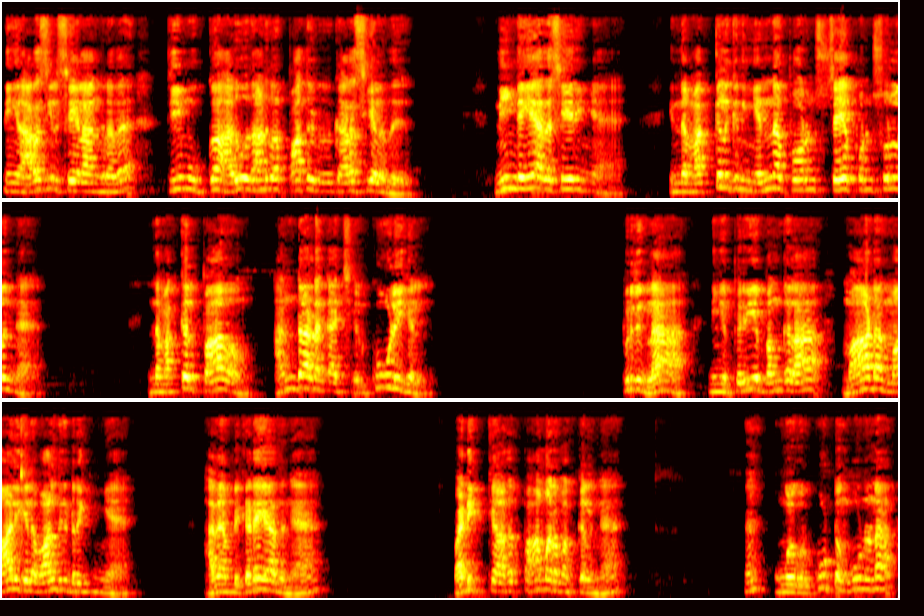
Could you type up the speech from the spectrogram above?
நீங்க அரசியல் செய்யலாங்கிறத திமுக அறுபது ஆண்டுகளாக பார்த்துட்டு இருக்க அரசியல் அது. நீங்க ஏன் அதை செய்றீங்க இந்த மக்களுக்கு நீங்க என்ன போறன்னு செய்ய போறன்னு சொல்லுங்க. இந்த மக்கள் பாவம் அன்றாட காட்சிகள் கூலிகள். புரியுதுங்களா? நீங்க பெரிய பங்களா மாட மாளிகையில வாழ்ந்துகிட்டு இருக்கீங்க. அது அப்படி கிடையாதுங்க. படிக்காத பாமர மக்களுங்க. உங்களுக்கு ஒரு கூட்டம் கூடனா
